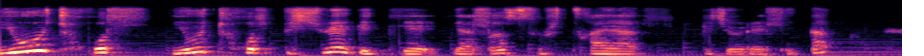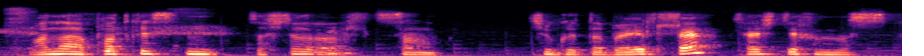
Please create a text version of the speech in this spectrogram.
Юу чухал, юу чухал биш вэ гэдгээ ялгаж сурцгаая л гэж уриалъя да. Манай подкастт зочноор оролцсон Чүнкэта баярлалаа. Цаашдынх нь бас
